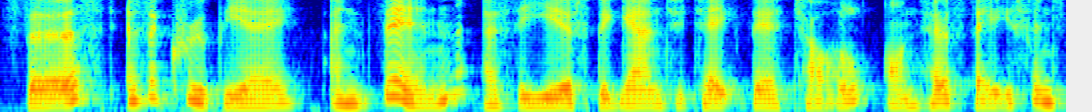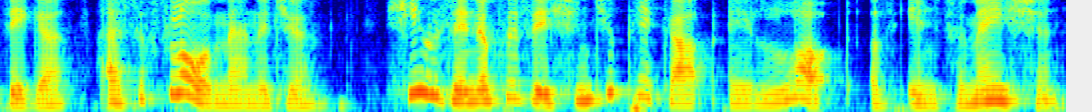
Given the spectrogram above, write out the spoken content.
first as a croupier, and then, as the years began to take their toll on her face and figure, as a floor manager. She was in a position to pick up a lot of information.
